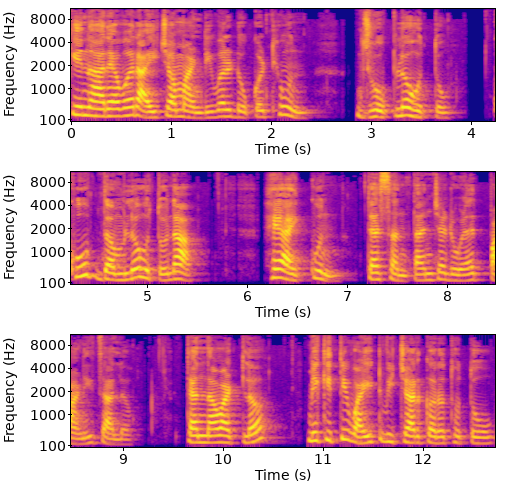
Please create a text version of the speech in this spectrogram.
किनाऱ्यावर आईच्या मांडीवर डोकं ठेवून झोपलो होतो. खूप दमलो होतो ना. हे ऐकून त्या संतांच्या डोळ्यात पाणी चालं त्यांना वाटलं मी किती वाईट विचार करत होतो.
